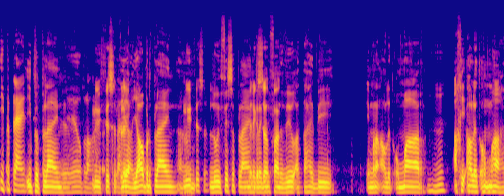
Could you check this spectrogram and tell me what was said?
Ipeplein. Ipeplein. Heel belangrijk. Louis Visserplein. Ja, Joubertplein. eh, Louis Visser. Louis Visserplein, Ben ik Gregory van der Wiel, Atahibi, Imran Aulet Omar, Achi Aulet Omar.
